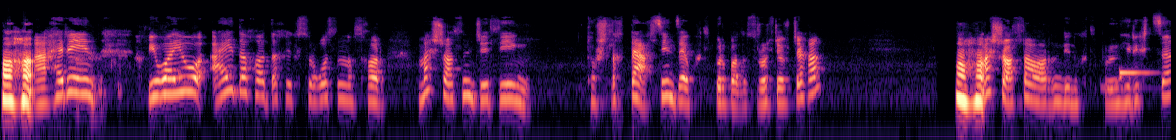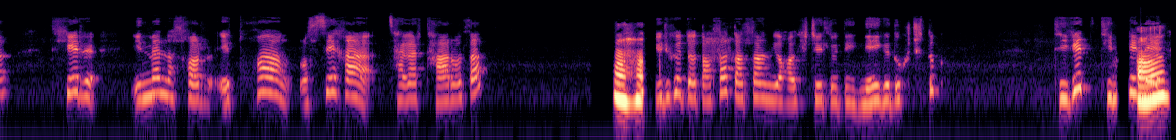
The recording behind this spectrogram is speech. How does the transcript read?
Аха. Харин BYU Idaho дахь их сургууль нь болохоор маш олон жилийн туршлагатай алсын зав хөтөлбөр боловсруулж явж байгаа. Аха. Маш олон орондын хөтөлбөр нь хэрэгжсэн. Тэгэхээр энэ маань болохоор э, тухайн улсынхаа цагаар тааруулаад Аа. Ерөнхийдөө 7 7 өдрийнхөө хичээлүүдийг нээгээд өгчдөг. Тэгээд тэмцээний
